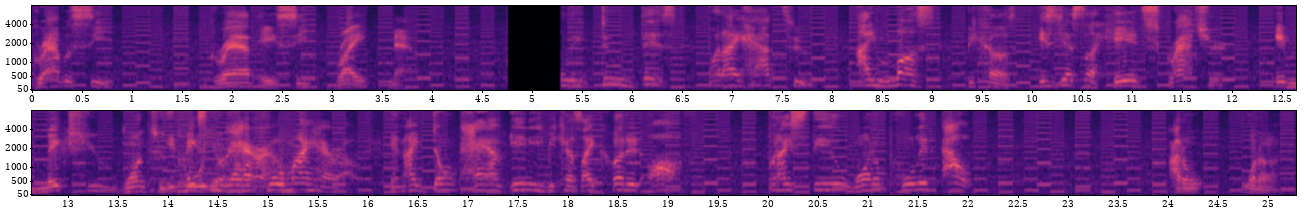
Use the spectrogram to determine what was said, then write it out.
grab a seat, grab a seat right now. I only do this, but I have to. I must because it's just a head scratcher. It makes you want to. It pull makes me want to pull my hair out, and I don't have any because I cut it off. But I still want to pull it out. I don't want to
